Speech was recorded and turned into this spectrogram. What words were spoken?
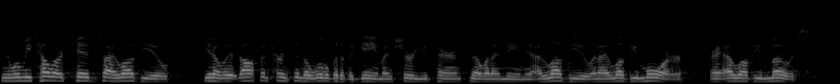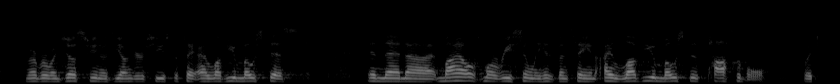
You know, when we tell our kids, I love you, you know, it often turns into a little bit of a game. I'm sure you parents know what I mean. I love you and I love you more, right? I love you most. Remember when Josephine was younger, she used to say, I love you mostest. And then uh, Miles more recently has been saying, I love you most as possible, which,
